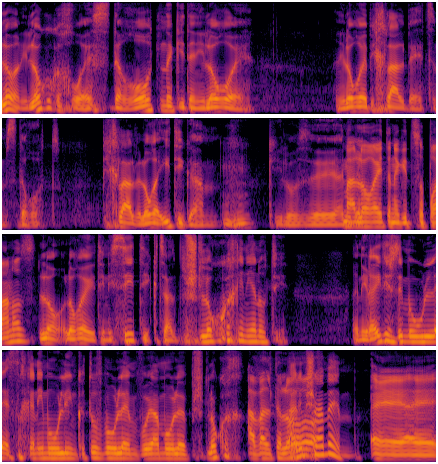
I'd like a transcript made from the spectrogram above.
אה, לא, אני לא כל כך רואה סדרות, נגיד, אני לא רואה. אני לא רואה בכלל בעצם סדרות. בכלל, ולא ראיתי גם. כאילו, זה... מה, אני... לא ראית נגיד סופרנוס? לא, לא ראיתי, ניסיתי קצת, פשוט לא כל כך עניין אותי. אני ראיתי שזה מעולה, שחקנים מעולים, כתוב מעולה, מבוים מעולה, פשוט לא כל כך... אבל אתה לא... היה לי משעמם. אה,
